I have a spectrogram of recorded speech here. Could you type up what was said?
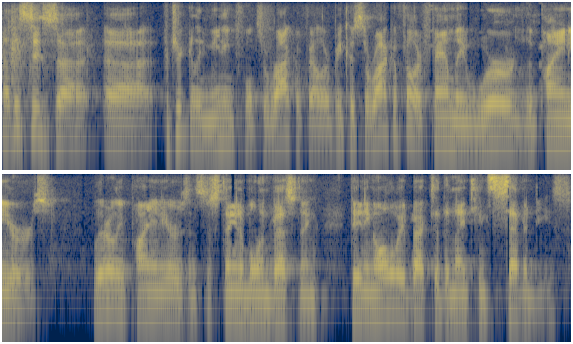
Now, this is uh, uh, particularly meaningful to Rockefeller because the Rockefeller family were the pioneers, literally pioneers in sustainable investing, dating all the way back to the 1970s,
